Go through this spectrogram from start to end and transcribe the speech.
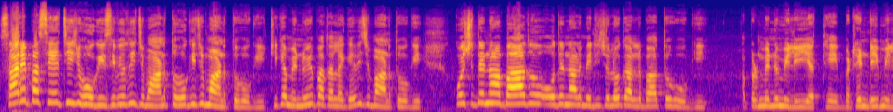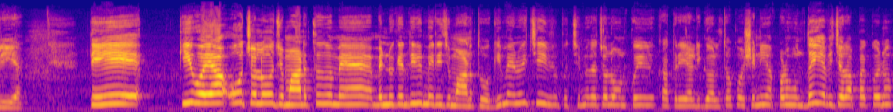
ਸਾਰੇ ਪਾਸੇ ਇਹ ਚੀਜ਼ ਹੋ ਗਈ ਸੀ ਵੀ ਉਹਦੀ ਜ਼ਮਾਨਤ ਹੋ ਗਈ, ਜ਼ਮਾਨਤ ਹੋ ਗਈ। ਠੀਕ ਹੈ, ਮੈਨੂੰ ਵੀ ਪਤਾ ਲੱਗਿਆ ਵੀ ਜ਼ਮਾਨਤ ਹੋ ਗਈ। ਕੁਝ ਦਿਨਾਂ ਬਾਅਦ ਉਹਦੇ ਨਾਲ ਮੇਰੀ ਚਲੋ ਗੱਲਬਾਤ ਹੋ ਗਈ। ਆਪਣ ਮੈਨੂੰ ਮਿਲੀ ਇੱਥੇ, ਬਠਿੰਡੇ ਮਿਲੀ ਆ ਤੇ ਕੀ ਹੋਇਆ? ਉਹ ਚਲੋ ਜ਼ਮਾਨਤ ਮੈਂ ਮੈਨੂੰ ਕਹਿੰਦੀ ਵੀ ਮੇਰੀ ਜ਼ਮਾਨਤ ਹੋ ਗਈ। ਮੈਨੂੰ ਇਹ ਚੀਜ਼ ਵੀ ਪੁੱਛੀ ਮੈਂ ਕਿਹਾ ਚਲੋ ਹੁਣ ਕੋਈ ਖਤਰੇ ਵਾਲੀ ਗੱਲ ਤਾਂ ਕੁਛ ਨਹੀਂ ਆਪਾਂ ਨੂੰ ਹੁੰਦਾ ਹੀ ਆ ਵੀ ਜਦੋਂ ਆਪਾਂ ਕੋਈ ਨੂੰ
